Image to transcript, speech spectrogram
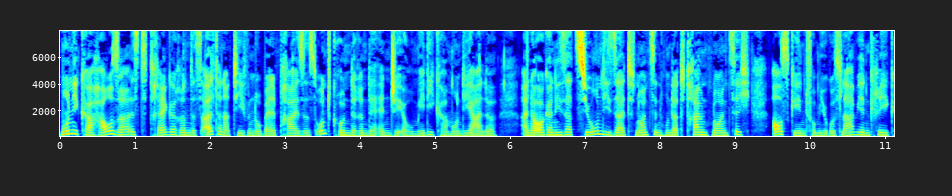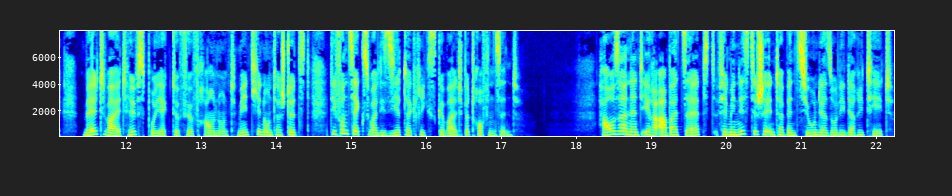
Monika Hauser ist Trägerin des Alternativen Nobelpreises und Gründerin der NGO Medica Mondiale, einer Organisation, die seit 1993 ausgehend vom Jugoslawienkrieg weltweit Hilfsprojekte für Frauen und Mädchen unterstützt, die von sexualisierter Kriegsgewalt betroffen sind. Hauser nennt ihre Arbeit selbst feministische Intervention der Solidarität.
